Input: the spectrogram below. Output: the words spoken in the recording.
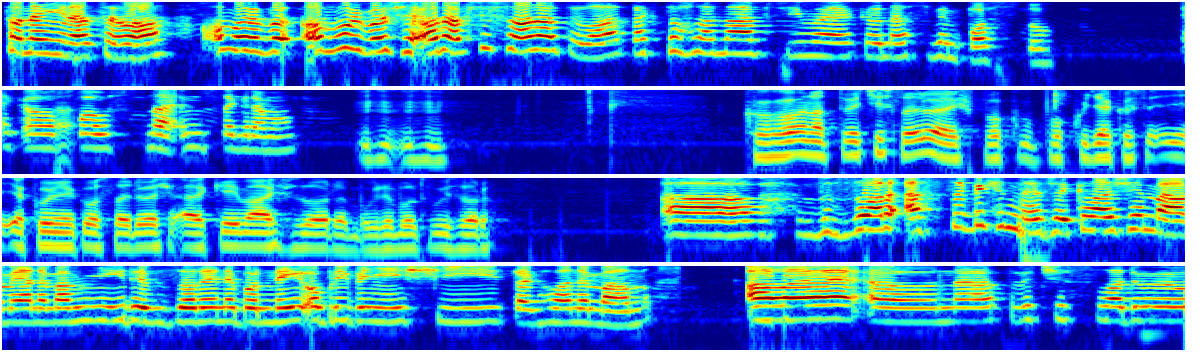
to není Natila, o můj, bo, o můj bože, ona přišla Natila, tak tohle má přímo jako na svém postu. Jako a... post na Instagramu. Mm-hmm. Koho na Twitchi sleduješ, pokud, pokud jako, jako někoho sleduješ a jaký máš vzor, nebo kde byl tvůj vzor? Uh, vzor asi bych neřekla, že mám, já nemám nikdy vzory, nebo nejoblíbenější, takhle nemám. Ale uh, na Twitchi sleduju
